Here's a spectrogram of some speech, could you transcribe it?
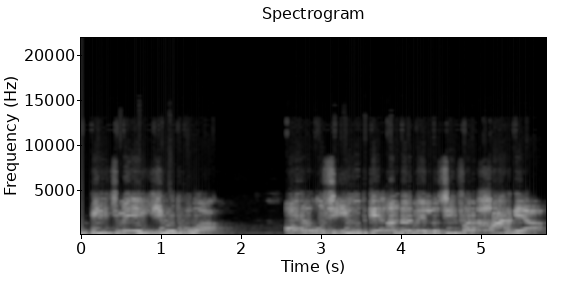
बीच में युद्ध हुआ। और उस युद्ध के अंदर में लुसीफर हार गया।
